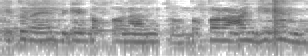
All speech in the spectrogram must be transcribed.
Ito rin, bigay Doktora nito. Doktora Angie yan eh.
